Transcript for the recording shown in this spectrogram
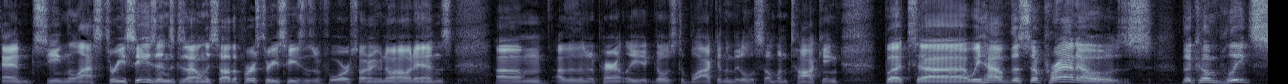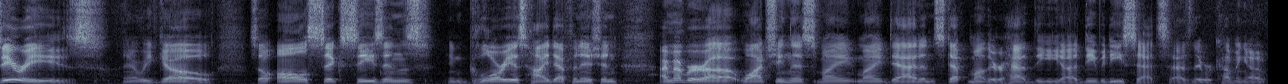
and seeing the last three seasons because I only saw the first three seasons before, so I don't even know how it ends. Um, other than apparently it goes to black in the middle of someone talking. But uh, we have The Sopranos, the complete series. There we go. So all six seasons in glorious high definition. I remember uh, watching this. My my dad and stepmother had the uh, DVD sets as they were coming out,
